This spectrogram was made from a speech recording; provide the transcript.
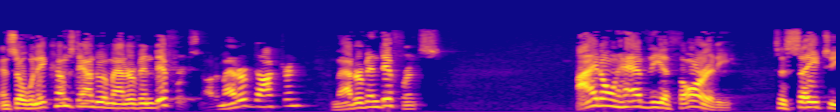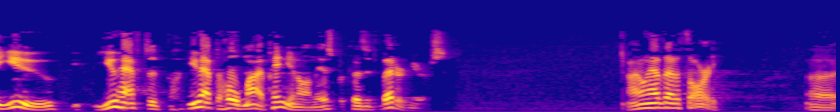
And so when it comes down to a matter of indifference, not a matter of doctrine, a matter of indifference, I don't have the authority to say to you, you have to, you have to hold my opinion on this because it's better than yours. I don't have that authority. Uh,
